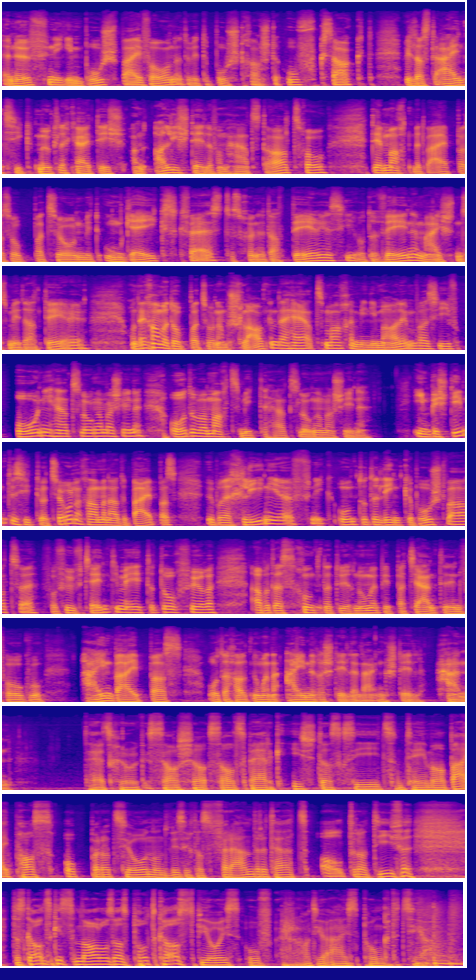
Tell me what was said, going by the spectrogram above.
eine, Öffnung im Brustbein vorne. Da wird der Brustkasten aufgesagt, weil das die einzige Möglichkeit ist, an alle Stellen vom Herz dran zu kommen. Dann macht man die Bypass-Operation mit Umgehungsgefäß. Das können Arterien sein oder Venen, meistens mit Arterien. Und dann kann man die Operation am schlagenden Herz machen, minimalinvasiv, ohne Herz-Lungen-Maschine. Oder man macht es mit der Herz-Lungen-Maschine. In bestimmten Situationen kann man auch den Bypass über eine kleine Öffnung unter der linken Brustwarze von 5 cm durchführen. Aber das kommt natürlich nur bei Patienten in Frage, die ein Bypass oder halt nur an einer Stelle Längsstelle haben. Der Herzchirurg Sascha Salzberg ist das zum Thema Bypass-Operation und wie sich das verändert hat. Alternativen. Das Ganze gibt es zum Nachlesen als Podcast bei uns auf radio1.ch.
